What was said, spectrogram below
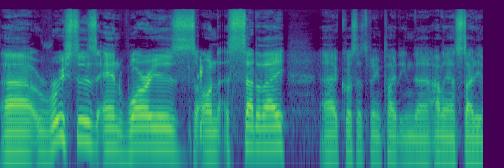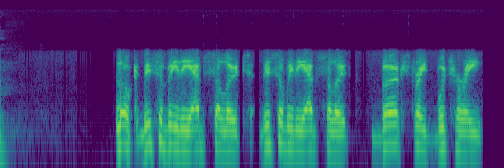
Uh, Roosters and Warriors on Saturday. Uh, of course, that's being played in the Allianz Stadium. Look, this will be the absolute. This will be the absolute Burke Street Butchery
